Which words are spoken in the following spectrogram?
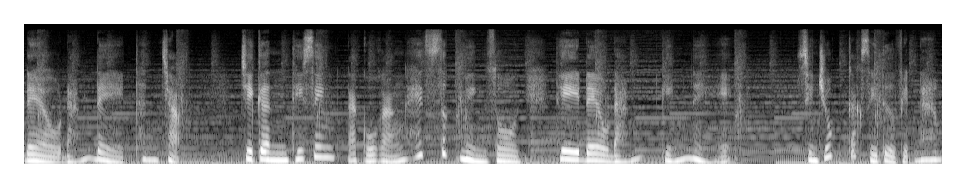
đều đáng để thân trọng. Chỉ cần thí sinh đã cố gắng hết sức mình rồi thì đều đáng kính nể. Xin chúc các sĩ tử Việt Nam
